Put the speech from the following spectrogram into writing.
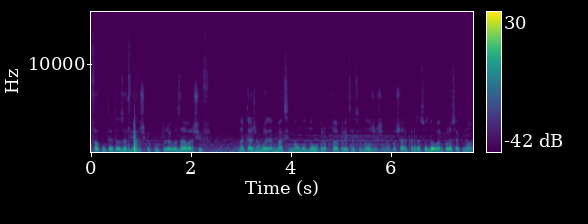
Факултетот за физичка култура го завршив, да кажам, во еден максимално долг рок. Тоа пред се се должеше на кошарката, со добар просек, но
